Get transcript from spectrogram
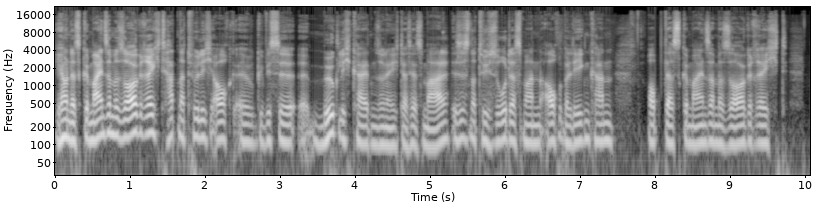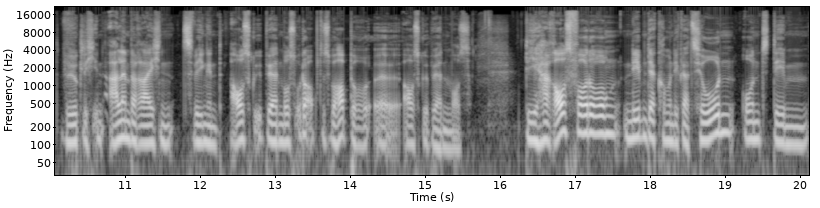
Ja, und das gemeinsame Sorgerecht hat natürlich auch äh, gewisse äh, Möglichkeiten, so nenne ich das jetzt mal. Es ist natürlich so, dass man auch überlegen kann, ob das gemeinsame Sorgerecht wirklich in allen Bereichen zwingend ausgeübt werden muss oder ob das überhaupt äh, ausgeübt werden muss. Die Herausforderung neben der Kommunikation und dem,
